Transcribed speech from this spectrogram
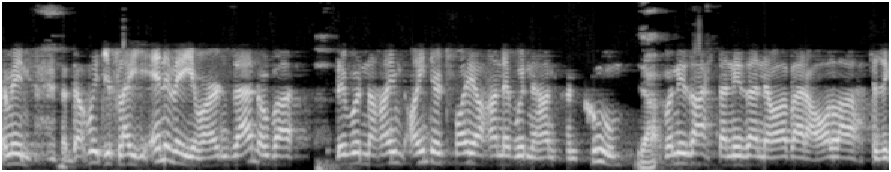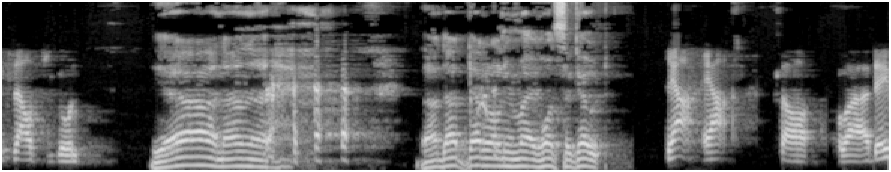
I mean, dat moet je vielleicht innovatie geworden zijn, aber die würden heim ein oder zwei Jahre die würden haben können kommen. Ja. Wenn ich sage, dann ist eine Arbeit alle für sich selbst gegangen. ja, nein, äh, no, that, that only might once a goat. Ja, ja. So, die,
